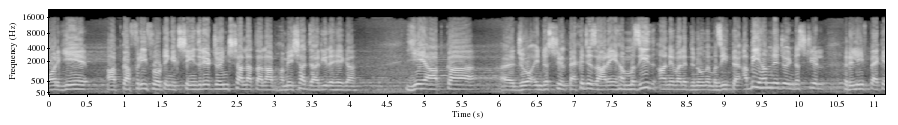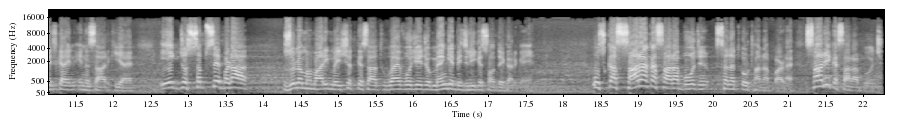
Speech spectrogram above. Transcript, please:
और ये आपका फ्री फ्लोटिंग एक्सचेंज रेट जो इन ताला हमेशा जारी रहेगा, ये आपका जो इंडस्ट्रियल पैकेजेस आ रहे हैं, हम मज़ीद आने वाले दिनों में मज़ीद अभी हमने जो इंडस्ट्रियल रिलीफ पैकेज का इनसार किया है, एक जो सबसे बड़ा जुल्म हमारी मीशत के साथ हुआ है, वो ये जो महँगे बिजली के सौदे कर गए हैं, उसका सारा का सारा बोझ सनत को उठाना पड़ रहा है, सारे का सारा बोझ।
